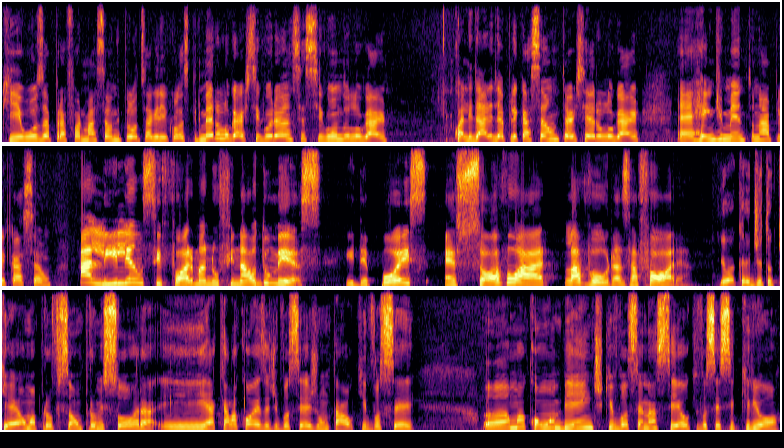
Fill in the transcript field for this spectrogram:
que usa para a formação de pilotos agrícolas. Primeiro lugar, segurança. Segundo lugar, qualidade de aplicação, terceiro lugar é rendimento na aplicação. A Lilian se forma no final do mês e depois é só voar lavouras afora. Eu acredito que é uma profissão promissora e é aquela coisa de você juntar o que você ama com o ambiente que você nasceu, que você se criou,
